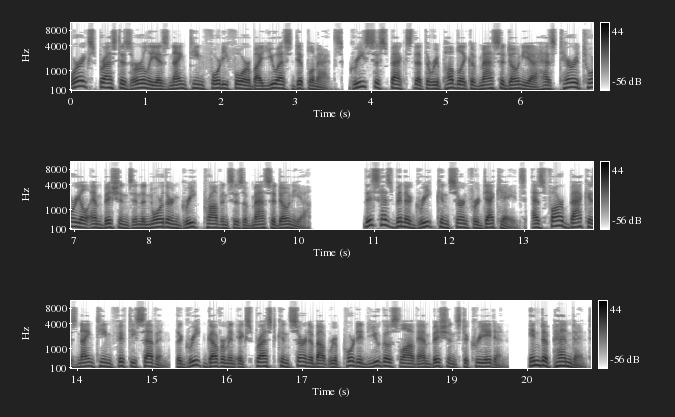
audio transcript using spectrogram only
were expressed as early as 1944 by U.S. diplomats. Greece suspects that the Republic of Macedonia has territorial ambitions in the northern Greek provinces of Macedonia. This has been a Greek concern for decades. As far back as 1957, the Greek government expressed concern about reported Yugoslav ambitions to create an independent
